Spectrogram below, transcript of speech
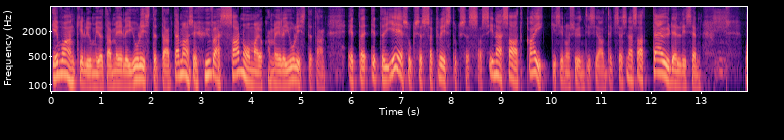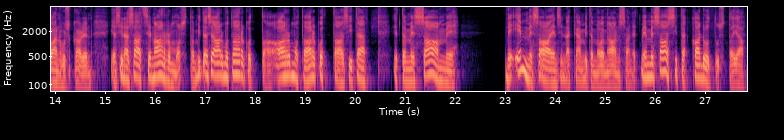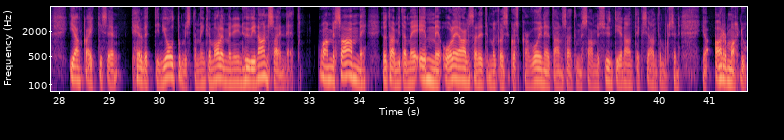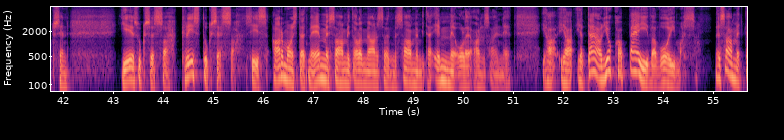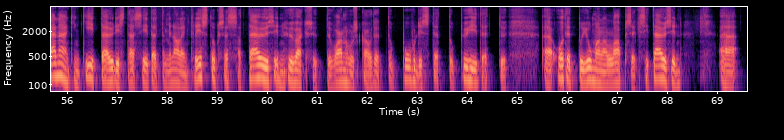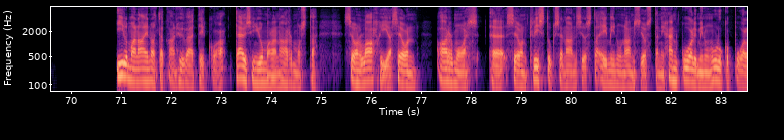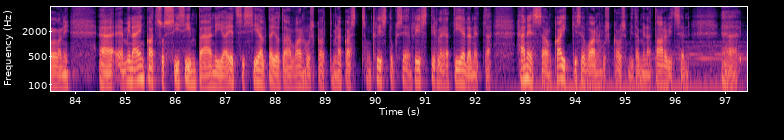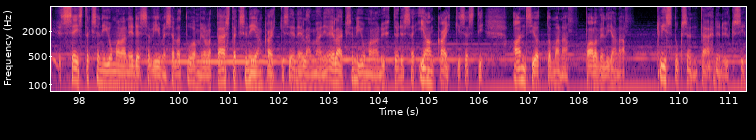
evankeliumi, jota meille julistetaan. Tämä on se hyvä sanoma, joka meille julistetaan, että, että Jeesuksessa, Kristuksessa sinä saat kaikki sinun syntisi anteeksi ja sinä saat täydellisen vanhuskauden ja sinä saat sen armosta. Mitä se armo tarkoittaa? Armo tarkoittaa sitä, että me saamme, me emme saa ensinnäkään mitä me olemme ansainneet. Me emme saa sitä kadotusta ja iankaikkiseen helvettiin joutumista, minkä me olemme niin hyvin ansainneet vaan me saamme jotain, mitä me emme ole ansainneet, emme olisi koskaan voineet ansaita. Me saamme syntien anteeksi antamuksen ja armahduksen Jeesuksessa, Kristuksessa, siis armoista, että me emme saa mitä olemme ansainneet, me saamme mitä emme ole ansainneet. Ja, ja, ja tämä on joka päivä voimassa. Me saamme tänäänkin kiittää ylistää siitä, että minä olen Kristuksessa täysin hyväksytty, vanhuskautettu, puhdistettu, pyhitetty, ää, otettu Jumalan lapseksi, täysin ää, ilman ainoatakaan hyvää tekoa, täysin Jumalan armosta. Se on lahja, se on armoa, se on Kristuksen ansiosta, ei minun ansiostani. Hän kuoli minun ulkopuolellani. Minä en katso sisimpääni ja etsi sieltä jotain vanhuskautta. Minä katson Kristukseen ristillä ja tiedän, että hänessä on kaikki se vanhuskaus, mitä minä tarvitsen seistäkseni Jumalan edessä viimeisellä tuomiolla, päästäkseni iankaikkiseen elämään ja eläkseni Jumalan yhteydessä iankaikkisesti ansiottomana palvelijana Kristuksen tähden yksin.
